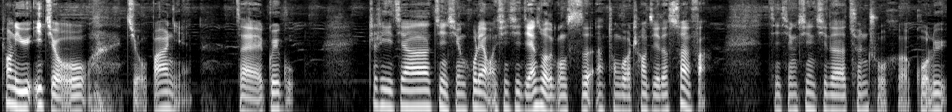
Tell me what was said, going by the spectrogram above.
创立于一九九八年，在硅谷，这是一家进行互联网信息检索的公司啊，通过超级的算法。进行信息的存储和过滤，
